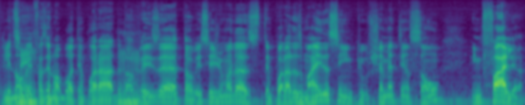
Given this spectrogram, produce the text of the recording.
ele não Sim. vem fazendo uma boa temporada. Uhum. Talvez é, talvez seja uma das temporadas mais assim que chame a atenção em falha,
